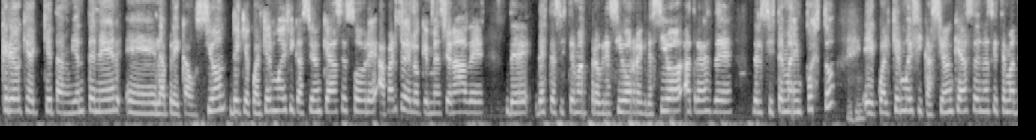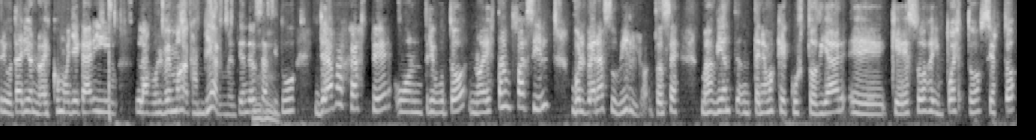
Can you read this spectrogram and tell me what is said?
creo que hay que también tener eh, la precaución de que cualquier modificación que hace sobre, aparte de lo que mencionaba de, de, este sistema progresivo regresivo a través de, del sistema de impuestos, eh, cualquier modificación que hace en el sistema tributario no es como llegar y la volvemos a cambiar, ¿me entiendes? O sea, si tú ya bajaste un tributo, no es tan fácil volver a subirlo. Entonces, más bien tenemos que custodiar eh, que esos impuestos, ¿cierto?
